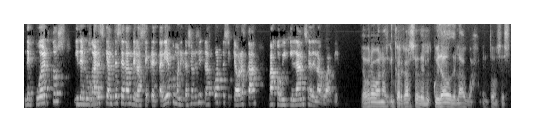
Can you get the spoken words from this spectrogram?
de puertos y de lugares que antes eran de la Secretaría de Comunicaciones y Transportes y que ahora están bajo vigilancia de la Guardia. Y ahora van a encargarse del cuidado del agua. Entonces,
